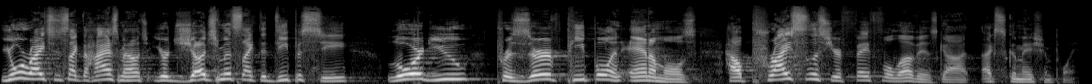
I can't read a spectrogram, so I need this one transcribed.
Your righteousness like the highest mountains, your judgments like the deepest sea. Lord, you preserve people and animals. How priceless your faithful love is, God! Exclamation point.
